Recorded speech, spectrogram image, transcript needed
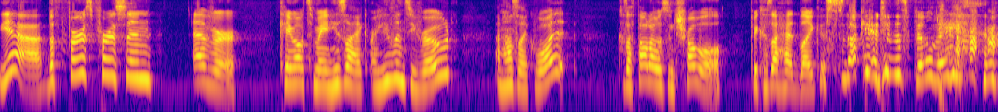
Yeah, the first person ever came up to me and he's like, "Are you Lindsay Rode?" And I was like, "What?" Because I thought I was in trouble because I had like snuck into this building. and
